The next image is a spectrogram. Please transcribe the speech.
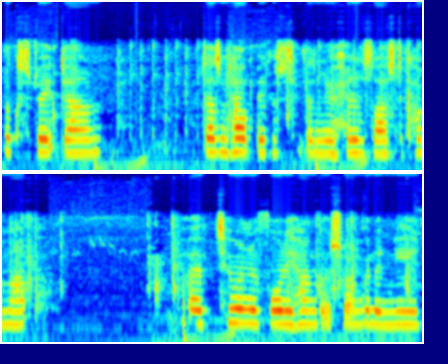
Looks straight down. Doesn't help because then your head is last to come up. I have 240 hunger, so I'm gonna need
